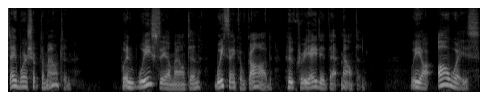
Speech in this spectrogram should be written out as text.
they worship the mountain. When we see a mountain, we think of God who created that mountain. We are always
